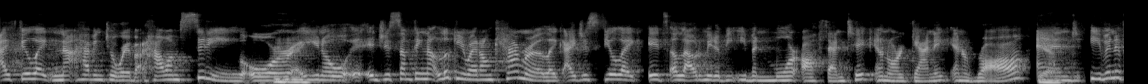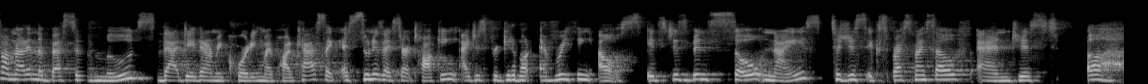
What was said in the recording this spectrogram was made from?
I feel like not having to worry about how I'm sitting or, mm-hmm. you know, it just something not looking right on camera. Like I just feel like it's allowed me to be even more authentic and organic and raw. Yeah. And even if I'm not in the best of moods that day that I'm recording my podcast, like as soon as I start talking, I just forget about everything else. It's just been so nice to just express myself and just uh,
